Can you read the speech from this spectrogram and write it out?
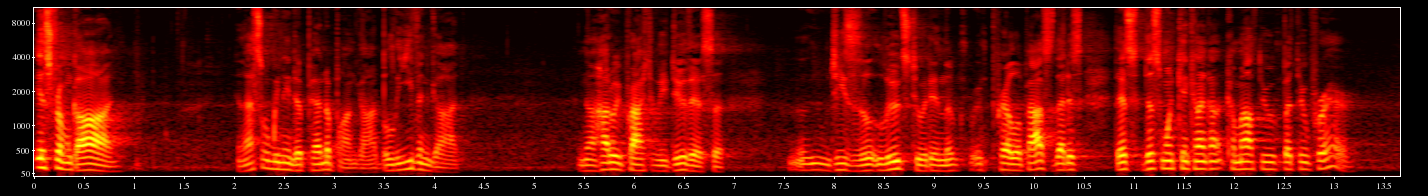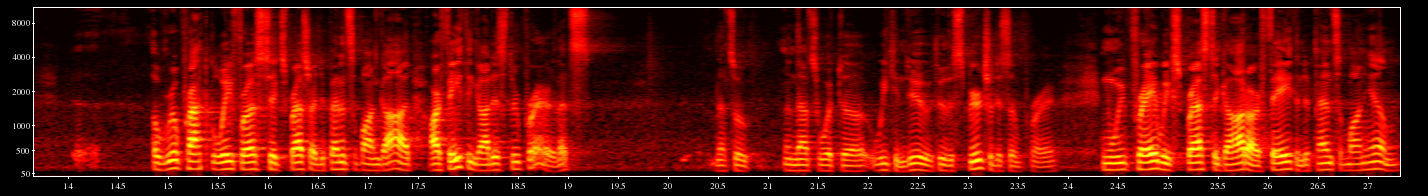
is from God. And that's what we need to depend upon God, believe in God. Now, how do we practically do this? Uh, Jesus alludes to it in the parallel passage. That is, this, this one can kind of come out through, but through prayer. A real practical way for us to express our dependence upon God, our faith in God, is through prayer. That's, that's what and that's what uh, we can do through the spiritual discipline of prayer. And when we pray, we express to God our faith and dependence upon Him.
